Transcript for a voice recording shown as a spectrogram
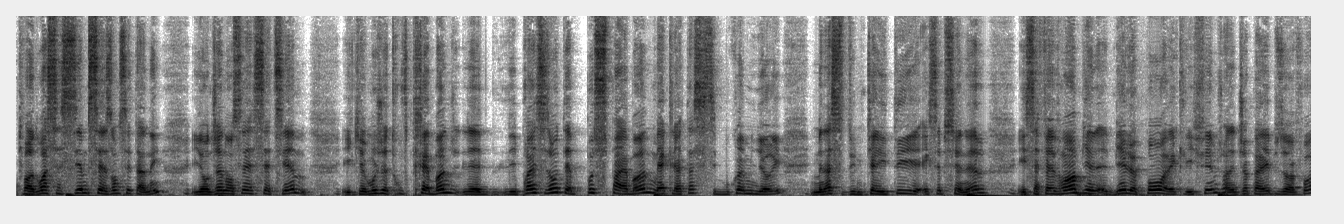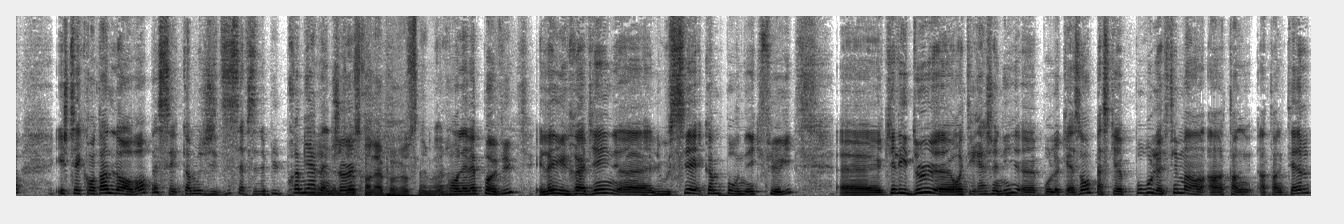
qui va avoir droit à sa sixième saison cette année. Ils ont déjà annoncé la septième, et que moi je trouve très bonne. Le- les premières saisons étaient pas super bonnes, mais avec le temps ça s'est beaucoup amélioré. Maintenant c'est d'une qualité exceptionnelle, et ça fait vraiment bien, bien le pont avec les films, j'en ai déjà parlé plusieurs fois, et j'étais content de le revoir, parce que comme j'ai dit, ça faisait depuis le premier Avenger, ce qu'on a pas vu au cinéma. qu'on l'avait pas vu. Et là, il revient euh, lui aussi, comme pour Nick Fury, euh, que les deux euh, ont été rajeunis pour l'occasion, parce que pour le film en, en tant, en tant que tel,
